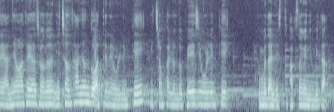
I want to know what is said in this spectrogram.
네, 안녕하세요. 저는 2004년도 아테네 올림픽, 2008년도 베이징 올림픽 금메달리스트 박성현입니다.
